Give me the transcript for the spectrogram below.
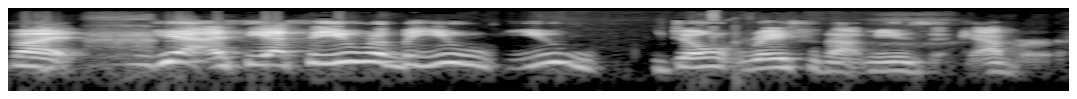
but yeah, I see. Yeah, so you, but you, you don't race without music ever,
